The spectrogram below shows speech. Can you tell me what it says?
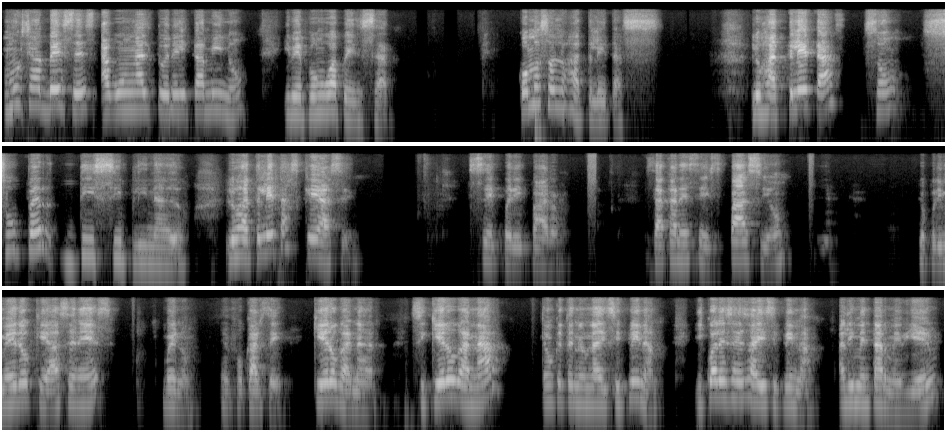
muchas veces hago un alto en el camino y me pongo a pensar, ¿cómo son los atletas? Los atletas son súper disciplinado. Los atletas, ¿qué hacen? Se preparan, sacan ese espacio. Lo primero que hacen es, bueno, enfocarse. Quiero ganar. Si quiero ganar, tengo que tener una disciplina. ¿Y cuál es esa disciplina? Alimentarme bien,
